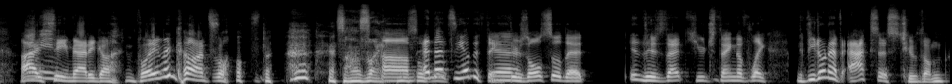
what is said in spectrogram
I, I mean- see Maddie gone blaming consoles. sounds like um, console and that's the other thing. Yeah. There's also that there's that huge thing of like if you don't have access to them, well,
